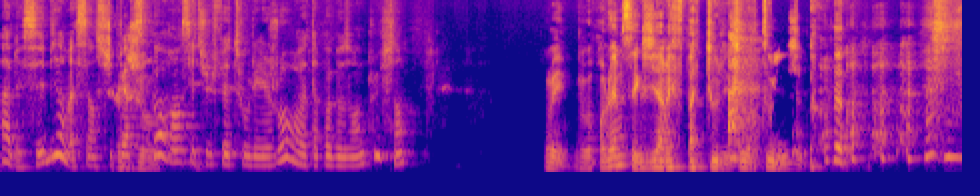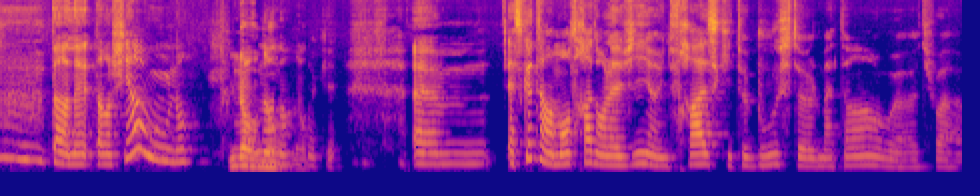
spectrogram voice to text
Ah, beh, minutes c'est bien, bah, c'est un chaque super jour. sport, hein. Si tu le fais tous les jours, tu as pas besoin de plus, hein. Oui, le problème, c'est que j'y arrive pas tous les jours, tous les jours. Tu as un as un chien ou non? Non, Non, non, non. Hem, est-ce que tu as un mantra dans la vie, une phrase qui te booste, heu, le matin ou heu, tu vois,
